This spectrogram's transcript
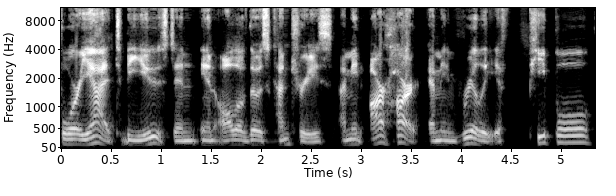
for yeah to be used in in all of those countries. I mean our heart i mean really if people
